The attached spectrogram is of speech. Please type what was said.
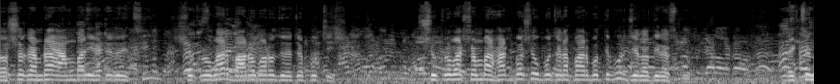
দর্শক, আমরা আমবাড়ি হাটে রয়েছি। শুক্রবার বারো বারো দুই হাজার পঁচিশ। শুক্রবার সোমবার হাট বসে উপজেলা পার্বতীপুর, জেলা দিনাজপুর। দেখছেন,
